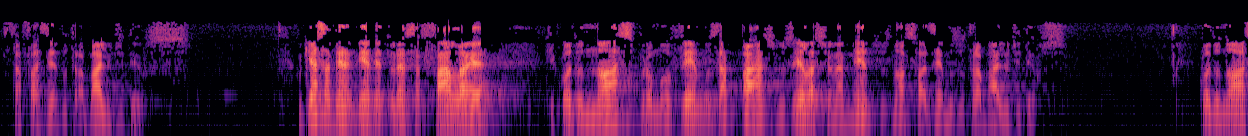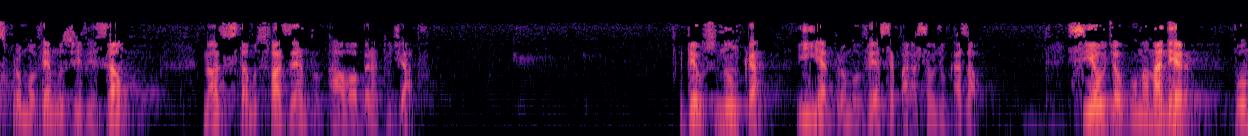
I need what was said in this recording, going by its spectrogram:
está fazendo o trabalho de Deus. O que essa bem-aventurança fala é que quando nós promovemos a paz nos relacionamentos, nós fazemos o trabalho de Deus. Quando nós promovemos divisão, nós estamos fazendo a obra do diabo. Deus nunca ia promover a separação de um casal. Se eu, de alguma maneira, por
